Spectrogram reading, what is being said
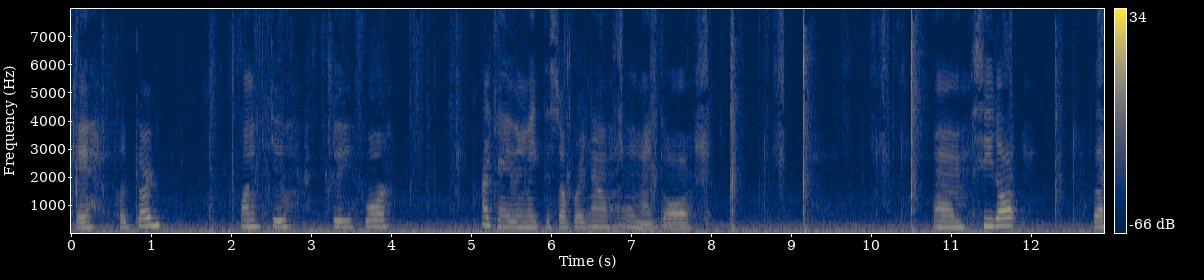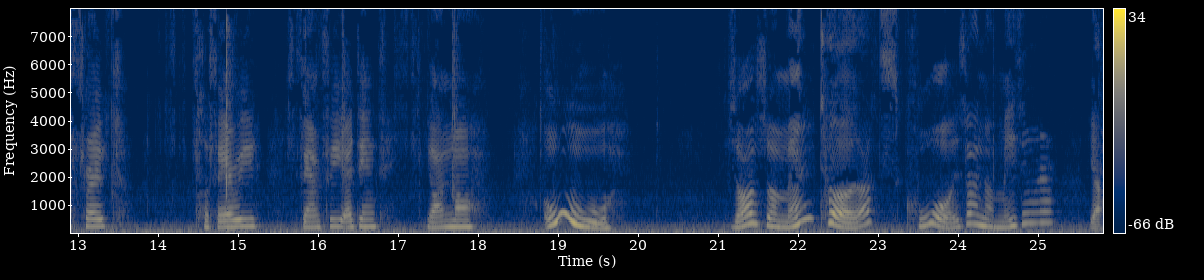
Okay, code card. One, two, three, four. I can't even make this up right now. Oh my gosh um, Seedot, Electric, Clefairy, Phanpy, I think, Yanma. Ooh, Zazamenta. that's cool. Is that an amazing rare? Yeah.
